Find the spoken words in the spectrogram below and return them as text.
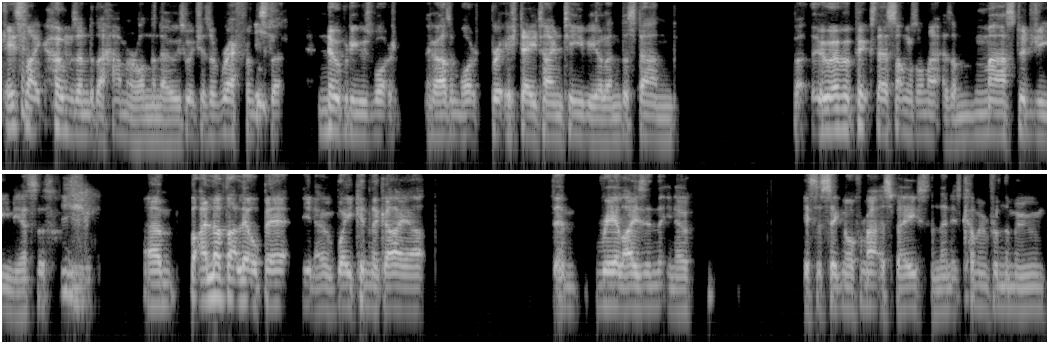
it's like Homes Under the Hammer on the nose, which is a reference that nobody who's watched who hasn't watched British daytime TV will understand. But whoever picks their songs on that is a master genius. Um, but I love that little bit, you know, waking the guy up, then realizing that you know it's a signal from outer space, and then it's coming from the moon.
